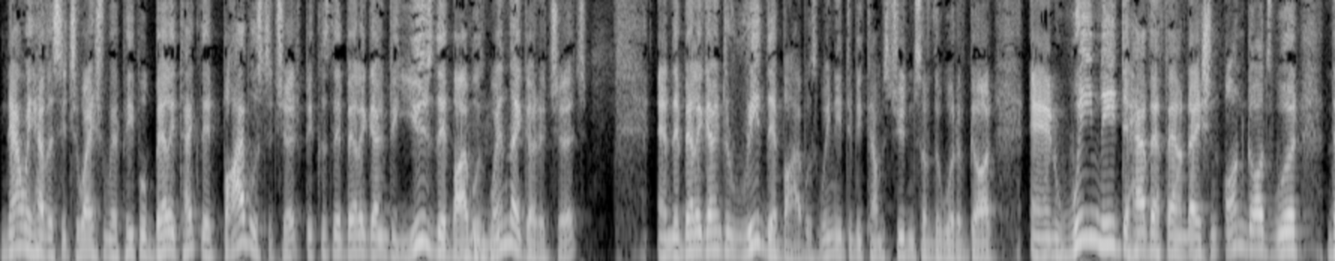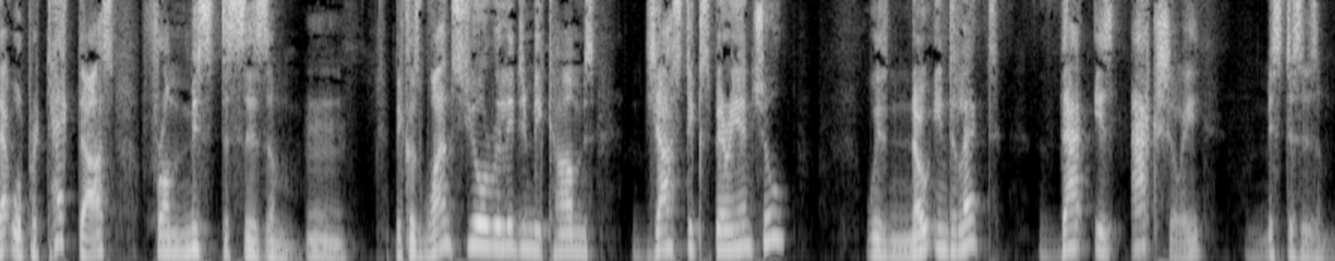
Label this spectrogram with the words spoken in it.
Now we have a situation where people barely take their Bibles to church because they're barely going to use their Bibles mm. when they go to church and they're barely going to read their Bibles. We need to become students of the Word of God, and we need to have our foundation on God's Word that will protect us from mysticism. Because once your religion becomes just experiential with no intellect, that is actually mysticism.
